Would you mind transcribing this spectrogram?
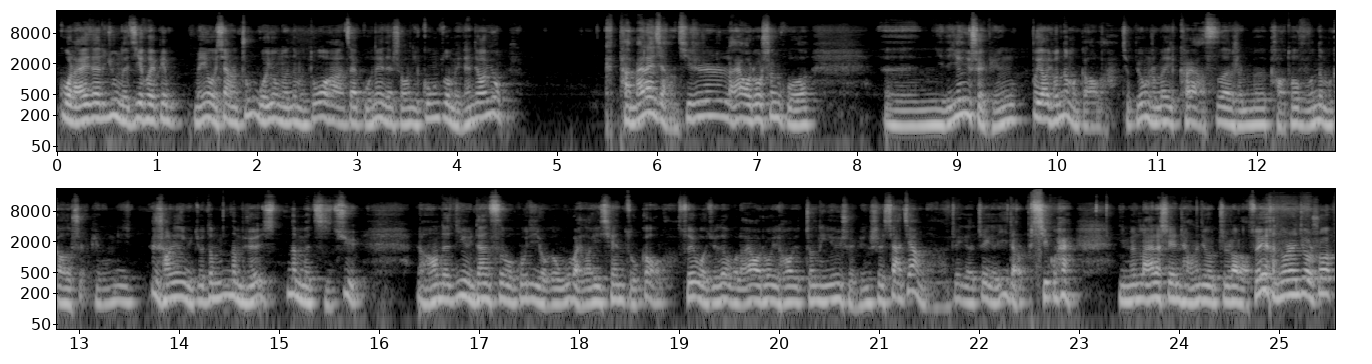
过来的用的机会并没有像中国用的那么多哈。在国内的时候，你工作每天都要用。坦白来讲，其实来澳洲生活，嗯，你的英语水平不要求那么高了，就不用什么考雅思啊、什么考托福那么高的水平，你日常英语就这么那么学那么几句。然后呢，英语单词我估计有个五百到一千足够了，所以我觉得我来澳洲以后整体英语水平是下降的啊，这个这个一点不奇怪，你们来了时间长了就知道了。所以很多人就是说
